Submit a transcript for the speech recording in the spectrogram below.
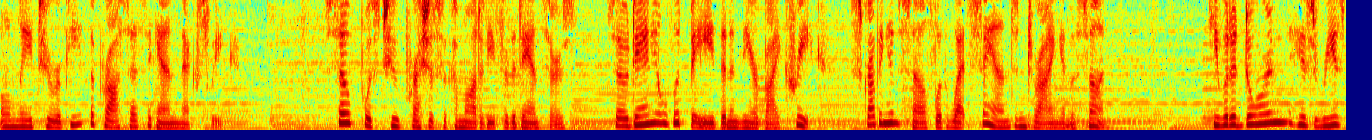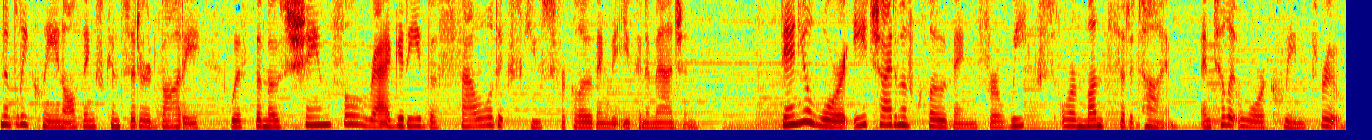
only to repeat the process again next week. Soap was too precious a commodity for the dancers, so Daniel would bathe in a nearby creek, scrubbing himself with wet sand and drying in the sun. He would adorn his reasonably clean, all things considered body with the most shameful, raggedy, befouled excuse for clothing that you can imagine. Daniel wore each item of clothing for weeks or months at a time until it wore clean through.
